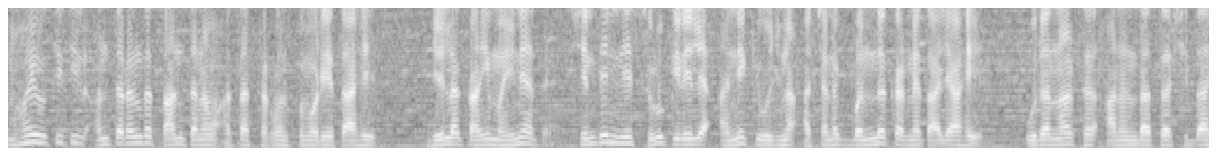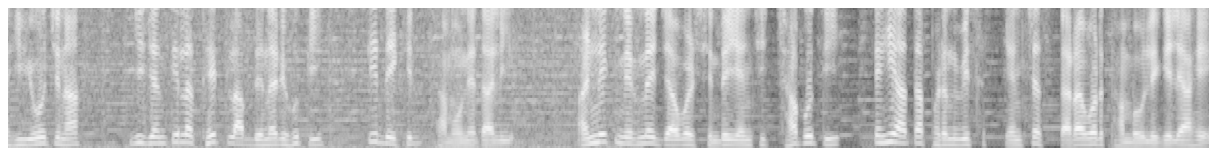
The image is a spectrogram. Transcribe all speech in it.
महायुतीतील अंतरंग ताणतणाव आता सर्वांसमोर येत आहे. गेल्या काही महिन्यात शिंदेंनी सुरू केलेल्या अनेक योजना अचानक बंद करण्यात आल्या आहे उदाहरणार्थ आनंदाचा शिदा ही योजना जी जनतेला थेट लाभ देणारी होती ती देखील थांबवण्यात आली. अनेक निर्णय ज्यावर शिंदे यांची छाप होती तेही आता फडणवीस यांच्या स्तरावर थांबवले गेले आहे.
